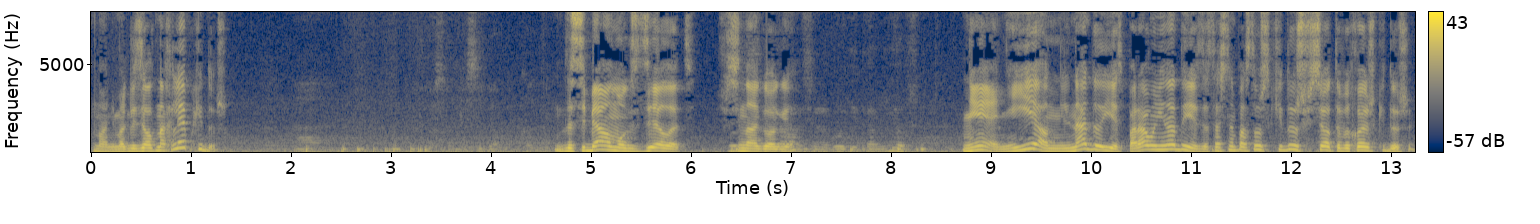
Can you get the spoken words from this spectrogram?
ну, они могли сделать на хлеб кидуш. А, для себя он мог сделать в синагоге. Не, не ел, не надо есть, пора не надо есть, достаточно послушать кидуш, все, ты выходишь в кидуши.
